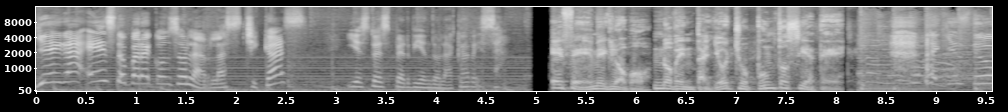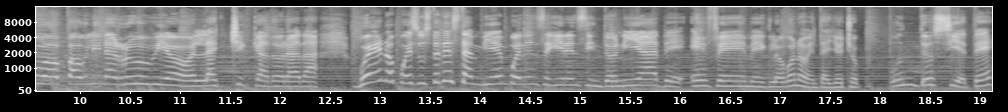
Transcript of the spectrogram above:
Llega esto para consolar las chicas y esto es perdiendo la cabeza. FM Globo 98.7. Paulina Rubio, la chica dorada. Bueno, pues ustedes también pueden seguir en sintonía de FM Globo 98.7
